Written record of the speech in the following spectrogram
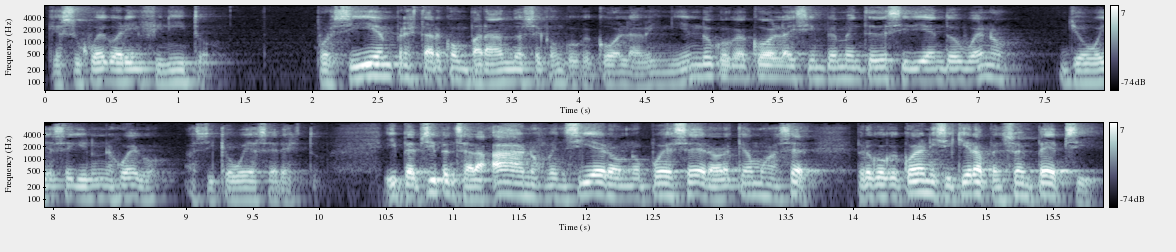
que su juego era infinito, por siempre estar comparándose con Coca-Cola, viniendo Coca-Cola y simplemente decidiendo, bueno, yo voy a seguir en el juego, así que voy a hacer esto. Y Pepsi pensará, ah, nos vencieron, no puede ser, ahora qué vamos a hacer. Pero Coca-Cola ni siquiera pensó en Pepsi.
